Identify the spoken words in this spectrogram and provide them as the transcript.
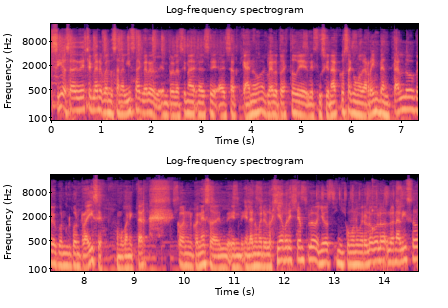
Sí, o sea, de hecho, claro, cuando se analiza, claro, en relación a ese, a ese arcano, claro, todo esto de, fusionar cosas como de reinventarlo, pero con, raíces. Como conectar con, con eso. En, la numerología, por ejemplo, yo como numerólogo lo, analizo,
